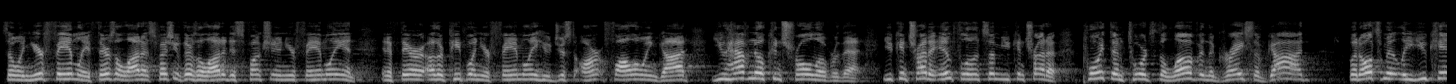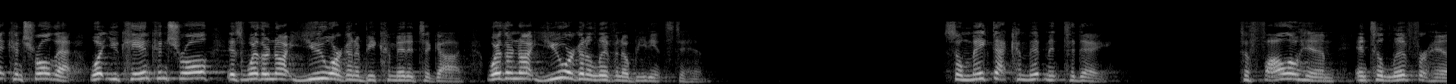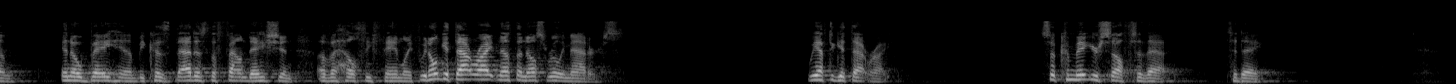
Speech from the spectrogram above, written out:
So in your family, if there's a lot of, especially if there's a lot of dysfunction in your family, and, and if there are other people in your family who just aren't following God, you have no control over that. You can try to influence them, you can try to point them towards the love and the grace of God, but ultimately you can't control that. What you can control is whether or not you are going to be committed to God, whether or not you are going to live in obedience to Him. So make that commitment today to follow Him and to live for Him and obey Him because that is the foundation of a healthy family. If we don't get that right, nothing else really matters. We have to get that right. So commit yourself to that today.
